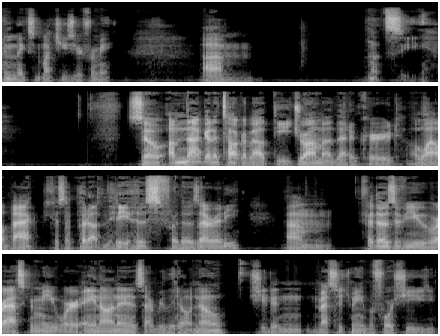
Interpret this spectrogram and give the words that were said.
It makes it much easier for me. Um, let's see. So I'm not going to talk about the drama that occurred a while back because I put out videos for those already. Um, for those of you who are asking me where Anon is, I really don't know. She didn't message me before she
